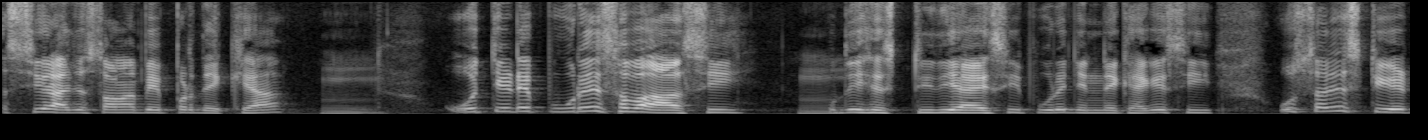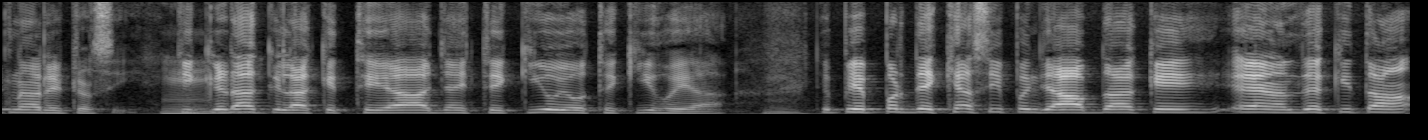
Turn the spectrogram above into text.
ਅਸੀਂ ਰਾਜਸਥਾਨ ਦਾ ਪੇਪਰ ਦੇਖਿਆ। ਉਹ ਜਿਹੜੇ ਪੂਰੇ ਸਵਾਲ ਸੀ ਉਹਦੀ ਹਿਸਟਰੀ ਦੇ ਆਏ ਸੀ ਪੂਰੇ ਜਿੰਨੇ ਕੁ ਹੈਗੇ ਸੀ ਉਹ ਸਾਰੇ ਸਟੇਟ ਨਾਲ ਰਿਲੇਟਡ ਸੀ ਕਿ ਕਿਹੜਾ ਕਿਲਾ ਕਿੱਥੇ ਆ ਜਾਂ ਇੱਥੇ ਕੀ ਹੋਇਆ ਉੱਥੇ ਕੀ ਹੋਇਆ। ਤੇ ਪੇਪਰ ਦੇਖਿਆ ਸੀ ਪੰਜਾਬ ਦਾ ਕਿ ਇਹ ਨਾਲ ਦੇ ਕਿ ਤਾਂ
